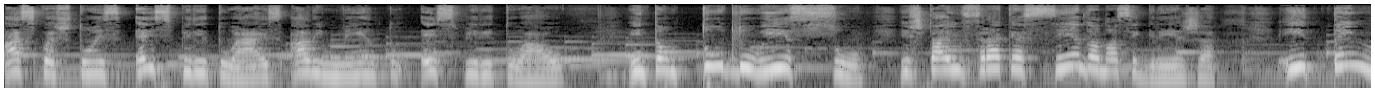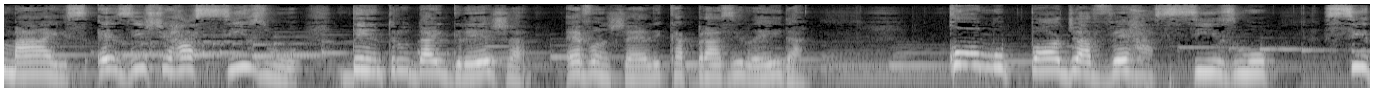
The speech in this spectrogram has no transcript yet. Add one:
as questões espirituais, alimento espiritual. Então, tudo isso está enfraquecendo a nossa igreja. E tem mais: existe racismo dentro da igreja evangélica brasileira. Como pode haver racismo se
